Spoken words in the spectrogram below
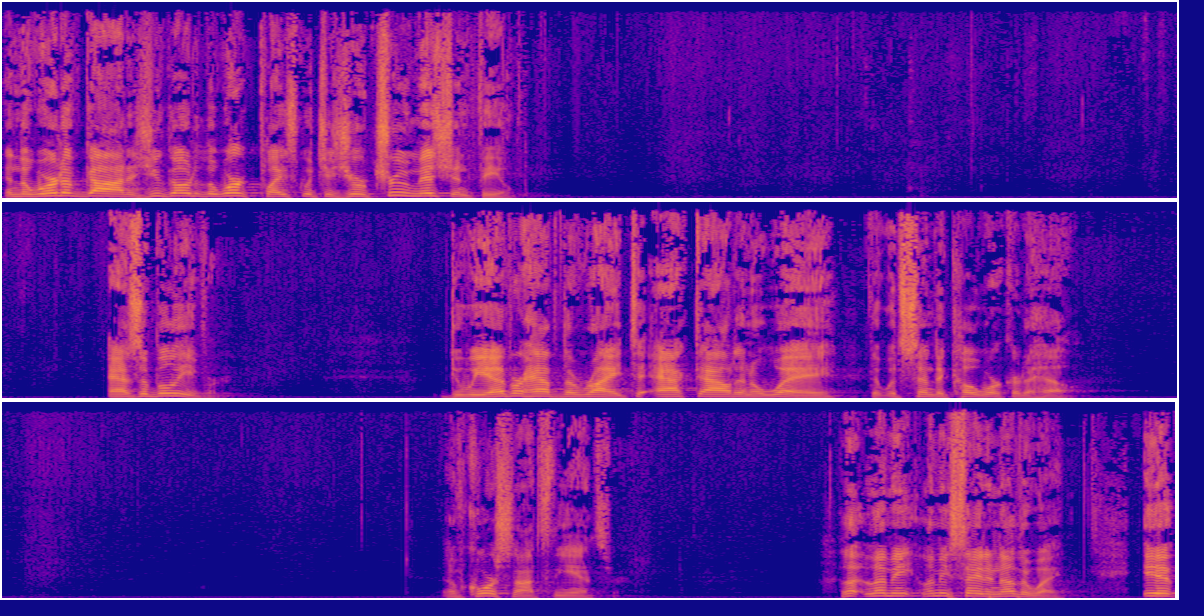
in the Word of God as you go to the workplace, which is your true mission field. As a believer, do we ever have the right to act out in a way that would send a coworker to hell? Of course not's the answer. Let, let, me, let me say it another way. If,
